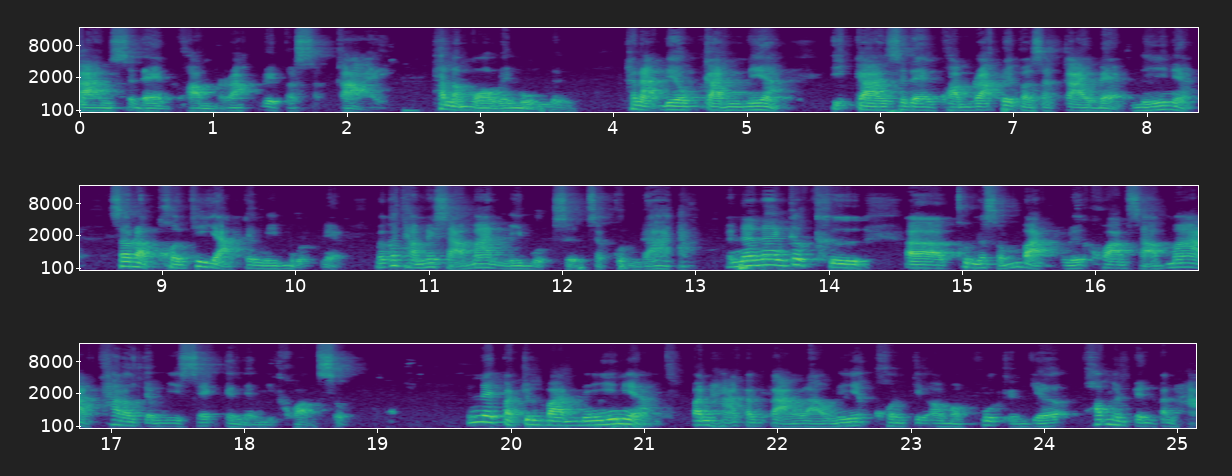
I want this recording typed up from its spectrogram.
การแสดงความรักด้วยภาษากาย ถ้าเรามองในมุมหนึ่ง ขณะเดียวกันเนี่ยอีกการแสดงความรักด้วยภาษากายแบบนี้เนี่ยสำหรับคนที่อยากจะมีบุตรเนี่ยมันก็ทำให้สามารถมีบุตรสืบสกุลได้นั้นนั่นก็คือคุณสมบัติหรือความสามารถถ้าเราจะมีเซ็กกันอย่างมีความสุข ในปัจจุบันนี้เนี่ยปัญหาต่างๆ เหล่านี้คนจึงเอามาพูดกันเยอะ เพราะมันเป็นปัญหา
